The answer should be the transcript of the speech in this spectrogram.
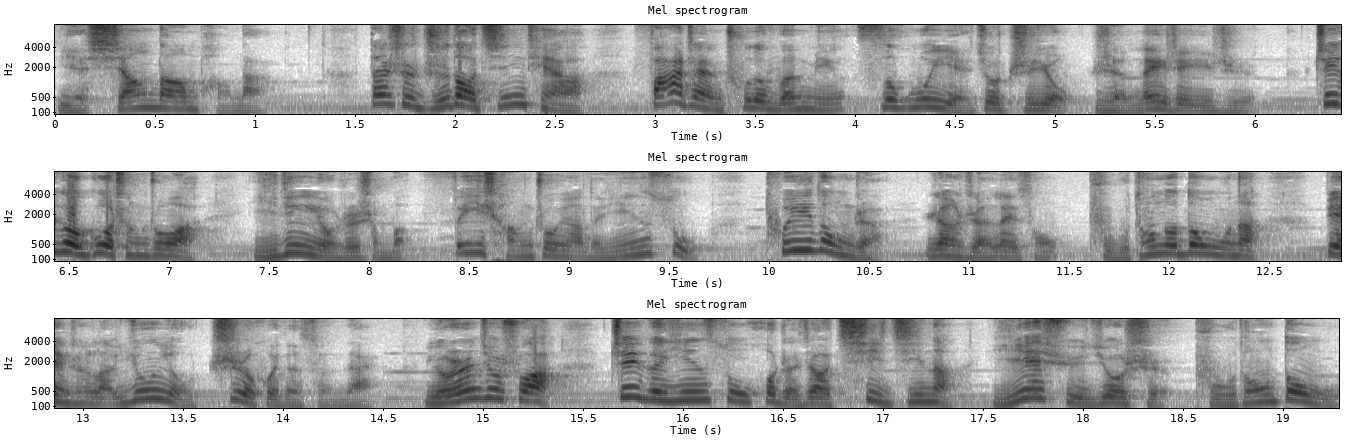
也相当庞大。但是直到今天啊，发展出的文明似乎也就只有人类这一支。这个过程中啊，一定有着什么非常重要的因素。推动着让人类从普通的动物呢变成了拥有智慧的存在。有人就说啊，这个因素或者叫契机呢，也许就是普通动物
